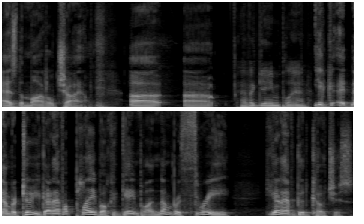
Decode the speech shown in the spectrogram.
as the model child. Uh, uh, Have a game plan. you, uh, number two, you got to have a playbook, a game plan. Number three, you got to have good coaches.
